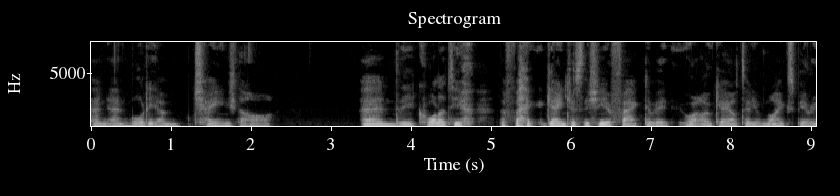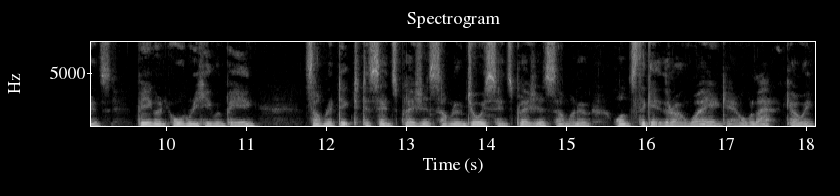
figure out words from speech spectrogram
and, and what it um, changed the heart. And the quality, the fact, again, just the sheer fact of it. Well, okay, I'll tell you my experience. Being an ordinary human being, someone addicted to sense pleasures, someone who enjoys sense pleasures, someone who wants to get their own way and get all that going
